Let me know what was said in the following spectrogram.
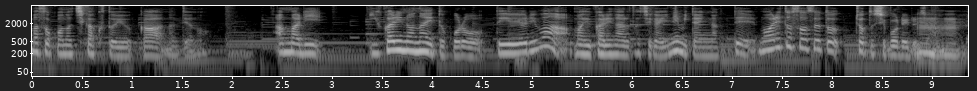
あ、そこの近くというかなんていうの？あんまりゆかりのないところっていうよりは、まあ、ゆかりのある土地がいいねみたいになって、まあ、割とそうするとちょっと絞れるじゃん。うんうん。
